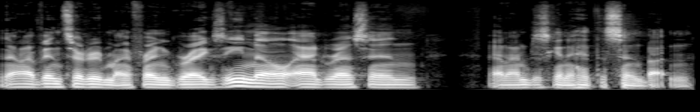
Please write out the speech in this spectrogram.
Now I've inserted my friend Greg's email address in, and I'm just going to hit the send button.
